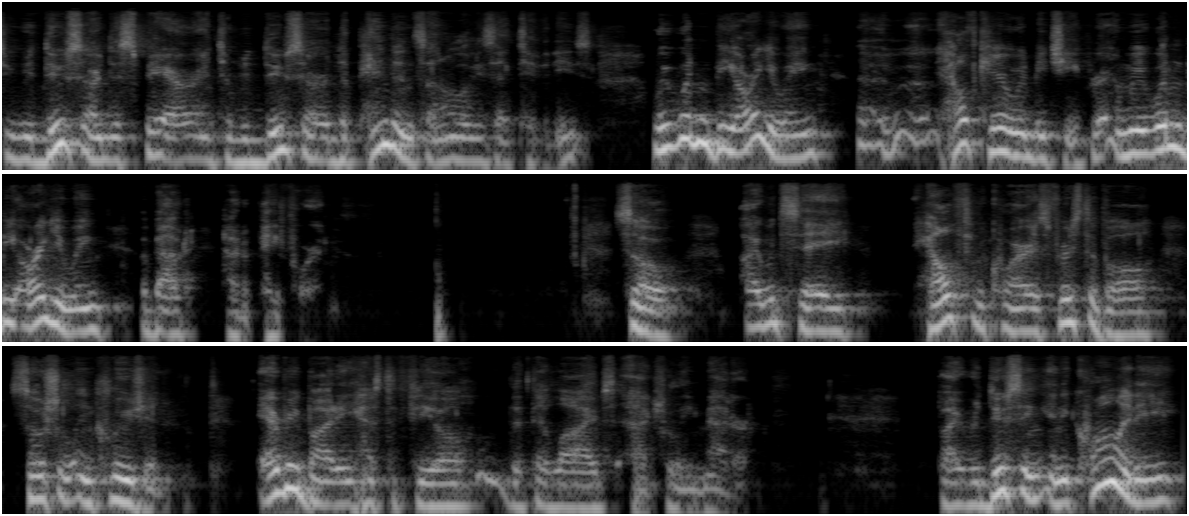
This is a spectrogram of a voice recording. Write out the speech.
to reduce our despair and to reduce our dependence on all of these activities, we wouldn't be arguing, uh, healthcare would be cheaper, and we wouldn't be arguing about how to pay for it. So I would say health requires, first of all, social inclusion. Everybody has to feel that their lives actually matter. By reducing inequality,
